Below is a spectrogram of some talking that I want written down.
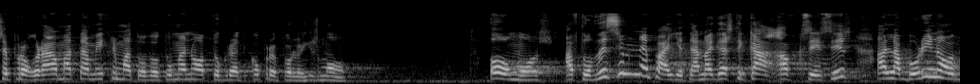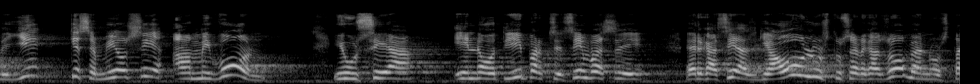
σε προγράμματα μη χρηματοδοτούμενο από τον κρατικό προπολογισμό. Όμως, αυτό δεν συνεπάγεται αναγκαστικά αυξήσεις, αλλά μπορεί να οδηγεί και σε μείωση αμοιβών. Η ουσία είναι ότι η ύπαρξη σύμβαση εργασίας για όλους τους εργαζόμενους στα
